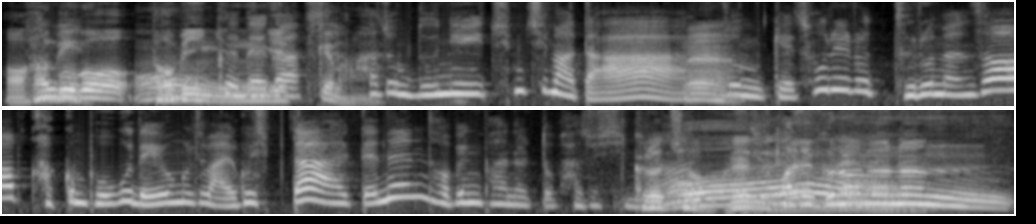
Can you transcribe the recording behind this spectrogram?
어, 더빙. 한국어 어. 더빙 그 있는 내가 게꽤 많아요. 아, 좀 눈이 침침하다. 네. 좀 이렇게 소리로 들으면서 가끔 보고 내용을 좀 알고 싶다 할 때는 더빙판을 또 봐주시면. 그렇죠. 그래서 아니 그러면은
